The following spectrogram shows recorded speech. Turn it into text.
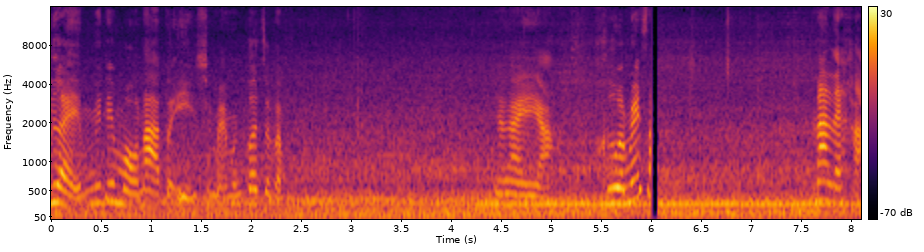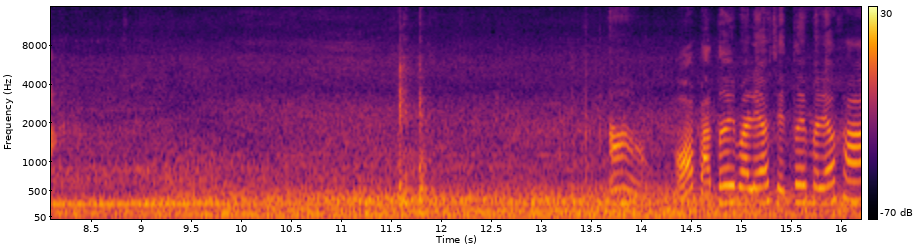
เรื่อยๆ ไม่ได้มองหน้าตัวเองใช่ไหมมันก็จะแบบ ยังไงอะคือมันไม่สนั่นเลยค่ะ อ้าว อ๋อป๋าเต้ยมาแล้วเซเต้ยมาแล้วค่ะ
